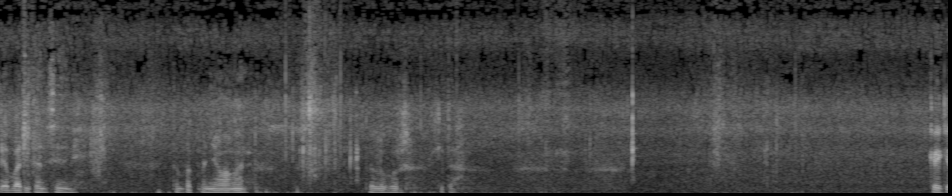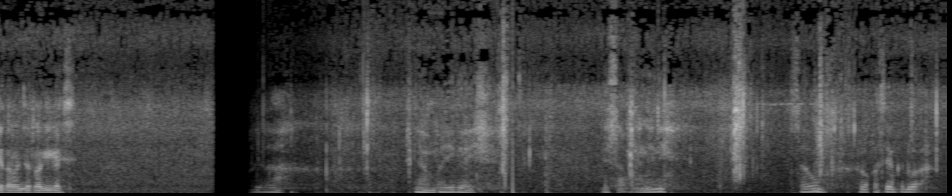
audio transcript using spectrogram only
diabadikan sini nih, tempat penyawangan leluhur kita. Oke kita lanjut lagi guys. Alhamdulillah. Nyampe guys. Di saung ini saung lokasi yang kedua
